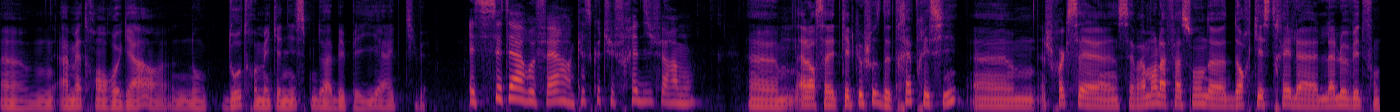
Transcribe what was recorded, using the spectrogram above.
à mettre en regard, donc d'autres mécanismes de la BPI à activer. Et si c'était à refaire, qu'est-ce que tu ferais différemment? Euh, alors ça va être quelque chose de très précis. Euh, je crois que c'est vraiment la façon d'orchestrer la, la, levée de fonds.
